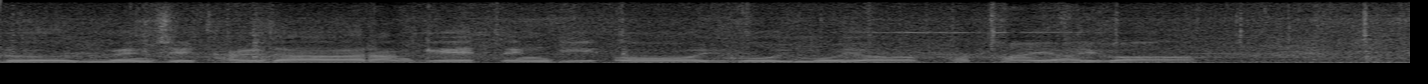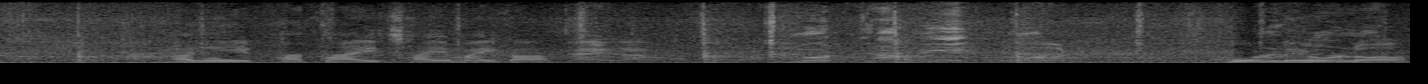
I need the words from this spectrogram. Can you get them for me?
오늘은 왠지 달달한 게 땡기 어 이거 뭐야 파타이 아이가 아니 파타이 차이마이가 หมดครับพี่หมด 뭘 레올러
